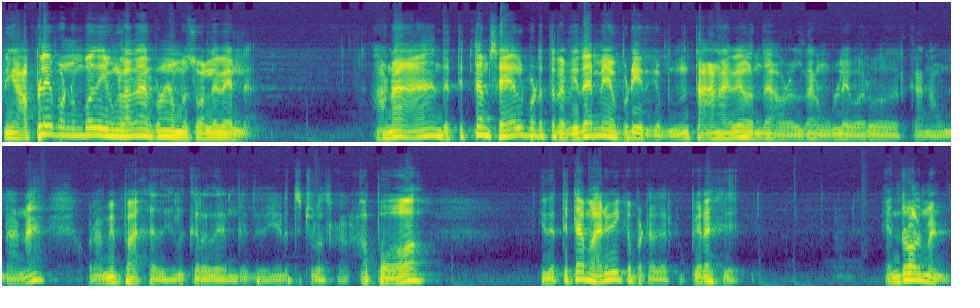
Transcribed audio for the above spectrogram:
நீங்கள் அப்ளை பண்ணும்போது இவங்கள தான் இருக்கணும்னு நம்ம சொல்லவே இல்லை. ஆனால் இந்த திட்டம் செயல்படுத்துகிற விதமே எப்படி இருக்குது அப்படின்னு தானாகவே வந்து அவர்கள் தான் உள்ளே வருவதற்கான உண்டான ஒரு அமைப்பாக அது இருக்கிறது என்பதை எடுத்து சொல்லியிருக்காங்க அப்போது இந்த திட்டம் அறிவிக்கப்பட்டதற்கு பிறகு என்ரோல்மெண்ட்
